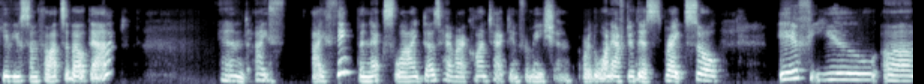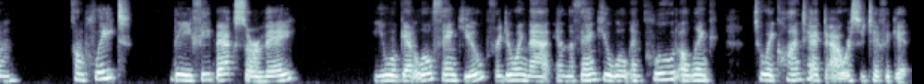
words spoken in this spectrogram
give you some thoughts about that. And I, th- I think the next slide does have our contact information, or the one after this, right? So if you um, complete the feedback survey, you will get a little thank you for doing that, and the thank you will include a link to a contact hour certificate.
